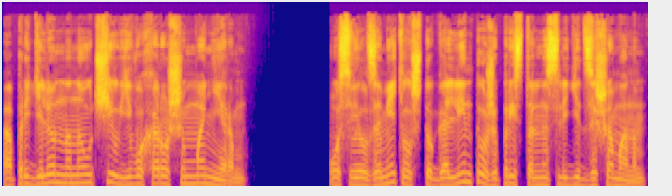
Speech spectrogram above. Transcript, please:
определенно научил его хорошим манерам. Освилл заметил, что Галлин тоже пристально следит за шаманом.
